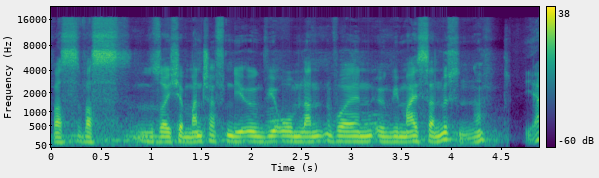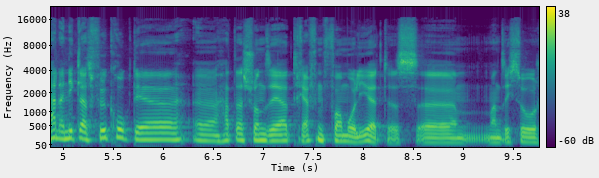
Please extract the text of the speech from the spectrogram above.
was, was solche Mannschaften, die irgendwie oben landen wollen, irgendwie meistern müssen. Ne? Ja, der Niklas Füllkrug, der äh, hat das schon sehr treffend formuliert, dass äh, man sich so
